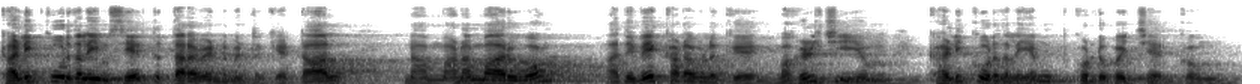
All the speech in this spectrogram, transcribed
களி கூறுதலையும் சேர்த்து தர வேண்டும் என்று கேட்டால் நாம் மனம் மாறுவோம் அதுவே கடவுளுக்கு மகிழ்ச்சியும் களி கூறுதலையும் கொண்டு போய் சேர்க்கும்.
